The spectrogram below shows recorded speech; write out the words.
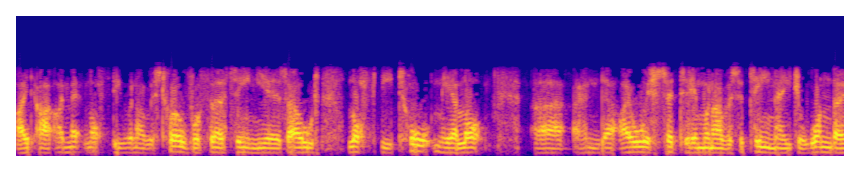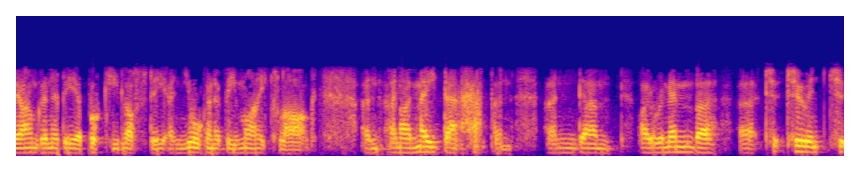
I, I, I met Lofty when I was 12 or 13 years old. Lofty taught me a lot, uh, and uh, I always said to him when I was a teenager, one day I'm going to be a bookie Lofty, and you're going to be my clerk. And and I made that happen. And um, I remember uh, two, two,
